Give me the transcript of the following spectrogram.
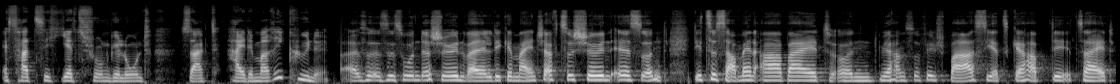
es hat sich jetzt schon gelohnt, sagt Heidemarie Kühne. Also es ist wunderschön, weil die Gemeinschaft so schön ist und die Zusammenarbeit und wir haben so viel Spaß jetzt gehabt, die Zeit.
